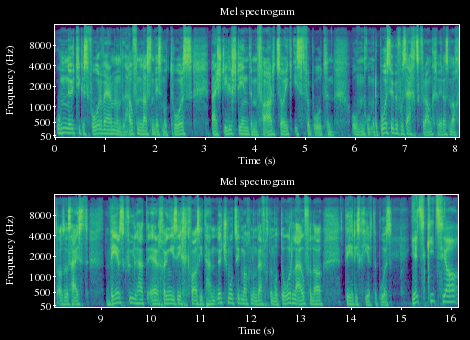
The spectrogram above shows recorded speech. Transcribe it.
unnötiges Vorwärmen und Laufen lassen des Motors bei stillstehendem Fahrzeug ist verboten. Und kommt man einen Bus über von 60 Franken, wer das macht. Also das heißt, wer das Gefühl hat, er könne sich quasi die Hände nicht schmutzig machen und einfach den Motor laufen lassen, der riskiert den Bus. Jetzt gibt es ja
